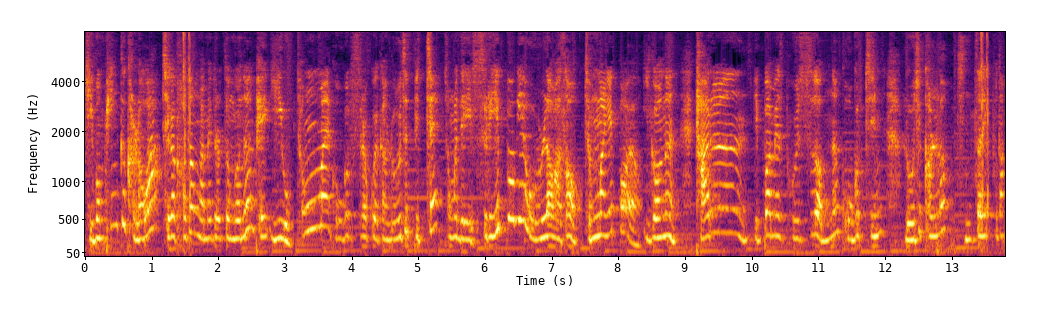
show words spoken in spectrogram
기본 핑크 컬러와 제가 가장 마음에 들었던 거는 102호. 정말 고급스럽고 약간 로즈빛에 정말 내 입술이 예쁘게 올라와서 정말 예뻐요. 이거는 다른 립밤에서 볼 수 없는 고급진 로즈 컬러? 진짜 예쁘다.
